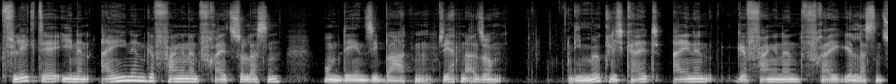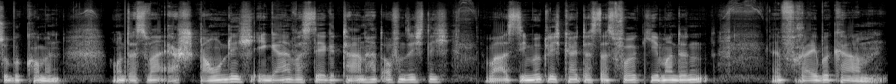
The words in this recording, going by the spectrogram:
pflegte er ihnen einen Gefangenen freizulassen, um den sie baten. Sie hatten also die Möglichkeit, einen Gefangenen freigelassen zu bekommen. Und das war erstaunlich, egal was der getan hat, offensichtlich war es die Möglichkeit, dass das Volk jemanden äh, frei bekam.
